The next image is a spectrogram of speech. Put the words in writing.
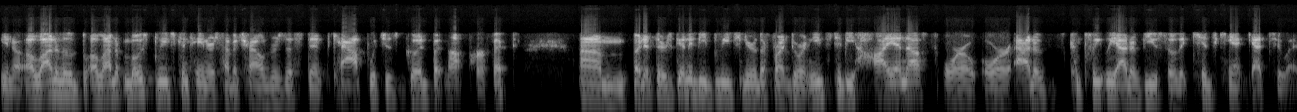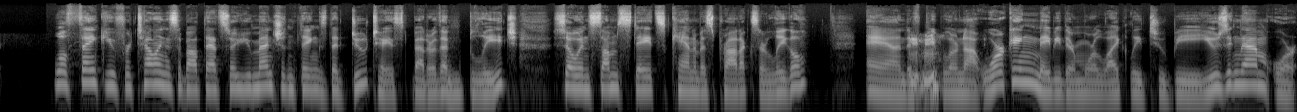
you know, a lot of the a lot of most bleach containers have a child resistant cap, which is good but not perfect. Um, but if there's going to be bleach near the front door, it needs to be high enough or or out of completely out of view so that kids can't get to it. Well, thank you for telling us about that. So you mentioned things that do taste better than bleach. So in some states, cannabis products are legal. And if mm-hmm. people are not working, maybe they're more likely to be using them or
